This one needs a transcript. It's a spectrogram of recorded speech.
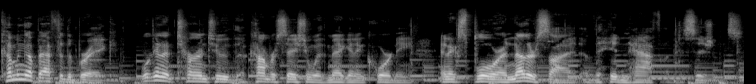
Coming up after the break, we're going to turn to the conversation with Megan and Courtney and explore another side of the hidden half of decisions.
